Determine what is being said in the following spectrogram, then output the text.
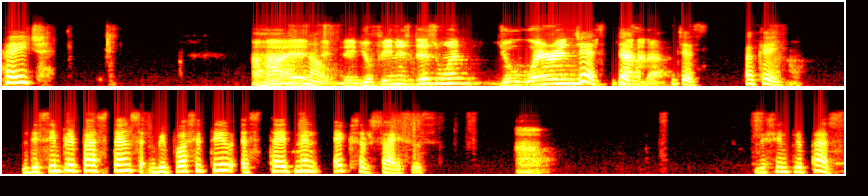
page, Uh, no. did you finish this one? You were in Yes, yes. Canada. yes, okay. The simple past tense be positive statement exercises. Uh, The simple past.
